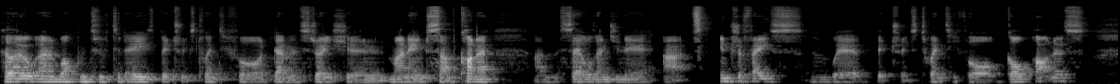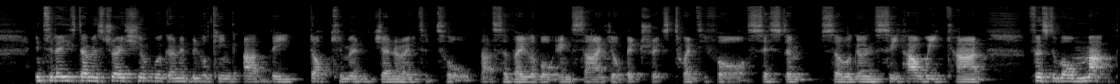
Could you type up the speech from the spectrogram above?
Hello and welcome to today's Bitrix 24 demonstration. My name's Sam Connor. I'm the sales engineer at Intreface and we're Bitrix 24 Gold Partners. In today's demonstration, we're going to be looking at the document generator tool that's available inside your Bitrix 24 system. So we're going to see how we can, first of all, map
